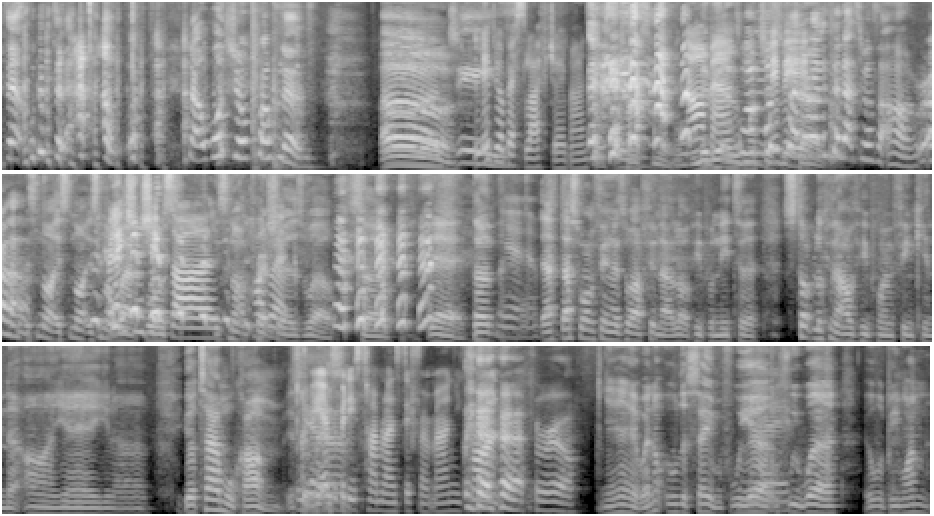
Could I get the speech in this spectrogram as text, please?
settle down? like, what's your problem? Oh, Oh. jeez. Live your best life, Joe, man. Seriously. nah, Live it man. as Well, much as Live you it. around and said that to me. I was like, oh, rah. It's not. It's not. It's not. by Relationships force. are It's not hard pressure work. as well. So yeah, don't. Yeah. That's that's one thing as well. I think that a lot of people need to stop looking at other people and thinking that oh yeah, you know, your time will come. It's I think a- everybody's timeline's different, man. You can't. For real. yeah, we're not all the same. If we uh, if we were, it would be one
